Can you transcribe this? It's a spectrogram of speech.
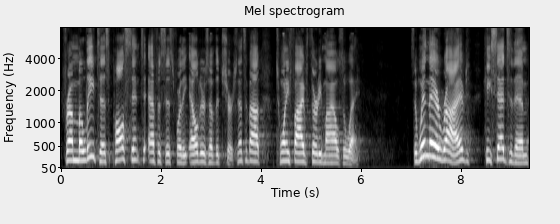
From Miletus, Paul sent to Ephesus for the elders of the church. That's about 25, 30 miles away. So when they arrived, he said to them,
